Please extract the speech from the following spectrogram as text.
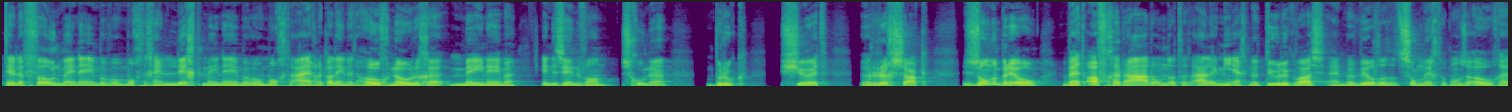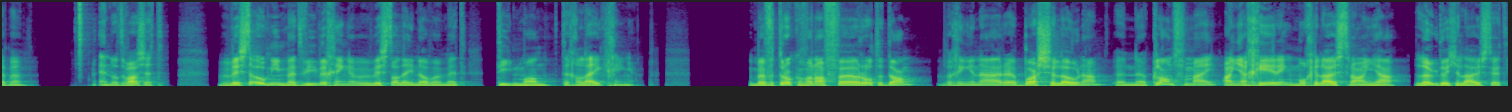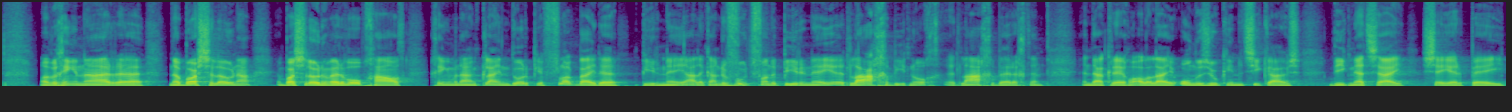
telefoon meenemen, we mochten geen licht meenemen, we mochten eigenlijk alleen het hoognodige meenemen. In de zin van schoenen, broek, shirt, rugzak, zonnebril werd afgeraden omdat het eigenlijk niet echt natuurlijk was en we wilden dat zonlicht op onze ogen hebben. En dat was het. We wisten ook niet met wie we gingen, we wisten alleen dat we met tien man tegelijk gingen. Ik ben vertrokken vanaf uh, Rotterdam. We gingen naar uh, Barcelona. Een uh, klant van mij, Anja Gering. Mocht je luisteren, Anja, leuk dat je luistert. Maar we gingen naar, naar Barcelona. In Barcelona werden we opgehaald. Gingen we naar een klein dorpje vlakbij de Pyreneeën. Eigenlijk aan de voet van de Pyreneeën. Het laaggebied nog, het laaggebergte. En daar kregen we allerlei onderzoeken in het ziekenhuis. Die ik net zei. CRP,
